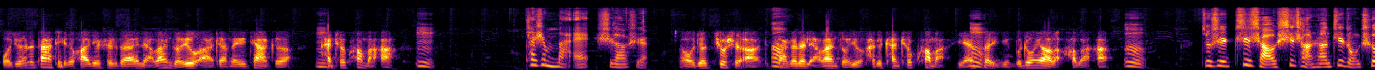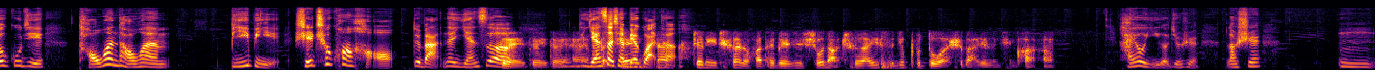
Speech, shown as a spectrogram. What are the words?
我觉得大体的话就是在两万左右啊，这样的一个价格，看车况吧啊。嗯，他是买，石老师。啊，我觉得就是啊，价格在两万左右，还是看车况吧，颜色已经不重要了，好吧啊。嗯，就是至少市场上这种车估计淘换淘换，比比谁车况好，对吧？那颜色对对对，颜色先别管它。这类车的话，特别是手挡车 A 四就不多，是吧？这种情况啊。还有一个就是老师。嗯，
